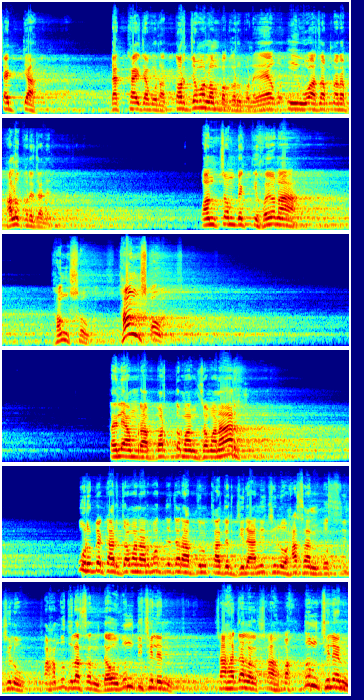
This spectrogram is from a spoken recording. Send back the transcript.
চারটা ব্যাখ্যায় যাব না, তর্জমা লম্বা করব না। এই ওয়াজ আপনারা ভালো করে জানেন। পঞ্চম ব্যক্তি হয়েও না, ধ্বংস ধ্বংস। তাইলে আমরা বর্তমান জমানার পূর্বেকার জমানার মধ্যে যারা আব্দুল কাদের জিলানি ছিল, হাসান বসরি ছিল, মাহমুদুল হাসান দেওবন্দি ছিলেন, শাহজালাল শাহ মাহদুম ছিলেন,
